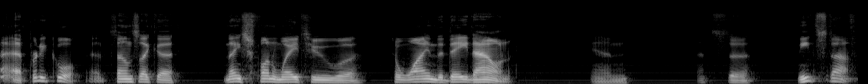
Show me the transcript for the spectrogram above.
and pretty cool. That sounds like a nice, fun way to uh, to wind the day down, and that's uh, neat stuff.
